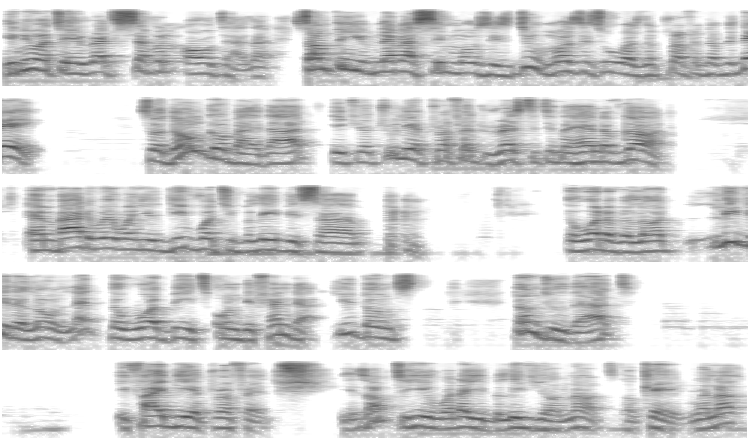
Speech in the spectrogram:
He knew how to erect seven altars, something you've never seen Moses do. Moses, who was the prophet of the day. So don't go by that. If you're truly a prophet, rest it in the hand of God. And by the way, when you give what you believe is uh, the word of the Lord, leave it alone. Let the word be its own defender. You don't, don't do that. If I be a prophet, it's up to you whether you believe you or not. Okay, we're not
